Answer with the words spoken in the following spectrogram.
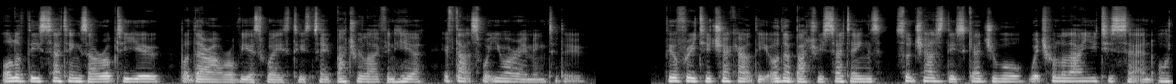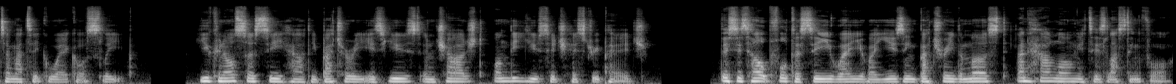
All of these settings are up to you, but there are obvious ways to save battery life in here if that's what you are aiming to do. Feel free to check out the other battery settings, such as the schedule, which will allow you to set an automatic wake or sleep. You can also see how the battery is used and charged on the usage history page. This is helpful to see where you are using battery the most and how long it is lasting for.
